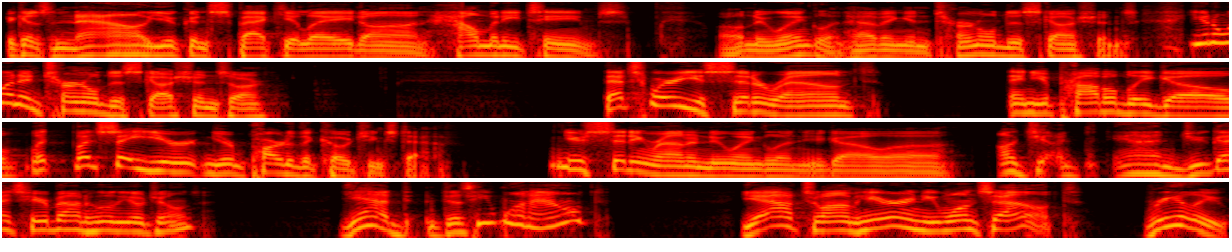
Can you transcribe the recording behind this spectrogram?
because now you can speculate on how many teams. Well, New England having internal discussions. You know what internal discussions are? That's where you sit around and you probably go, let, let's say you're you're part of the coaching staff. You're sitting around in New England. You go, uh, oh, yeah. Did you guys hear about Julio Jones? Yeah. Does he want out? Yeah. So I'm hearing he wants out. Really?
